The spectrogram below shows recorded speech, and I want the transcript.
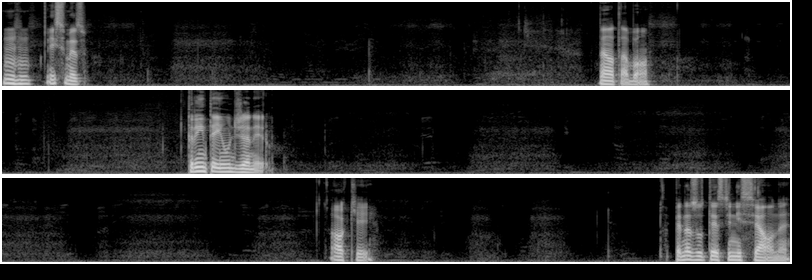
Uhum, isso mesmo. Não, tá bom. 31 de janeiro. Ok. Apenas o texto inicial, né?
